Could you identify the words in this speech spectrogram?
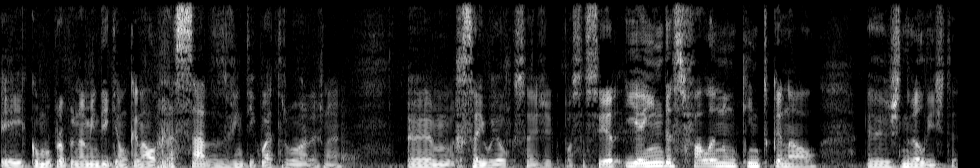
e como o próprio nome indica, é um canal raçado de 24 horas, não é? Um, receio eu que seja, que possa ser, e ainda se fala num quinto canal uh, generalista,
